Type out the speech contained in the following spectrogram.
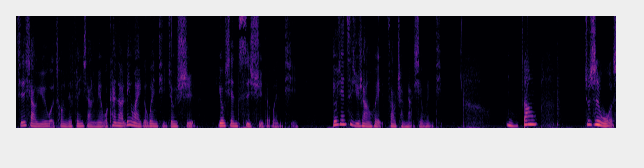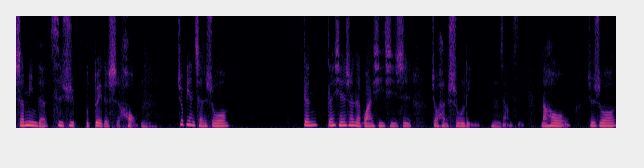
其实小鱼，我从你的分享里面，我看到另外一个问题，就是优先次序的问题。优先次序上会造成哪些问题？嗯，当。就是我生命的次序不对的时候，嗯，就变成说，跟跟先生的关系其实是就很疏离，嗯，这样子。然后就是说，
